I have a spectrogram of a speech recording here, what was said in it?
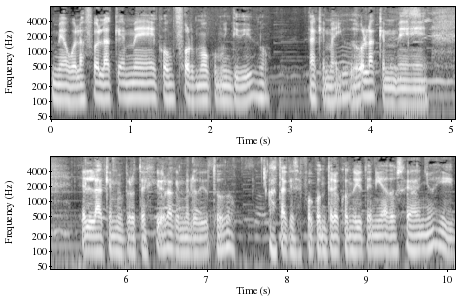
Mi abuela fue la que me conformó como individuo, la que me ayudó, la que me, la que me protegió, la que me lo dio todo. Hasta que se fue con tres cuando yo tenía 12 años y,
